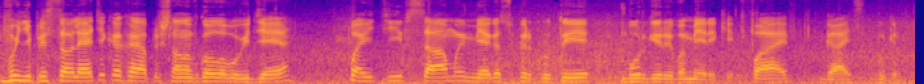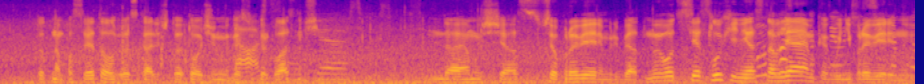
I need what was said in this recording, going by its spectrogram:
Вы не представляете, какая пришла нам в голову идея пойти в самые мега-супер крутые бургеры в Америке. Five Guys Burger. Тут нам посоветовал, сказали, что это очень классно. Вообще супер, супер. Да, мы сейчас все проверим, ребят. Мы вот все слухи не оставляем, как бы не проверенные.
